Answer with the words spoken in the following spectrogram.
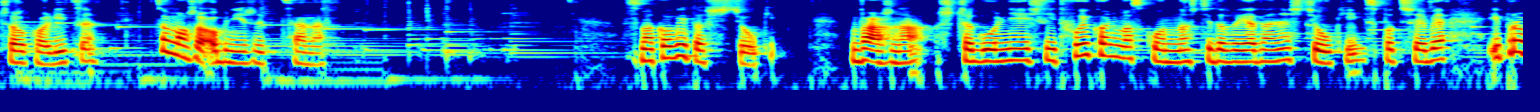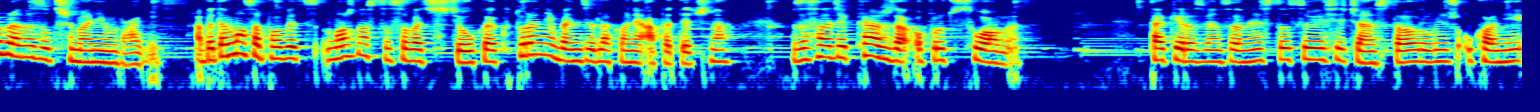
czy okolicy, co może obniżyć cenę. Smakowitość ściółki. Ważna, szczególnie jeśli Twój koń ma skłonności do wyjadania ściółki spod siebie i problemy z utrzymaniem wagi. Aby temu zapobiec, można stosować ściółkę, która nie będzie dla konia apetyczna, w zasadzie każda oprócz słomy. Takie rozwiązanie stosuje się często również u koni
